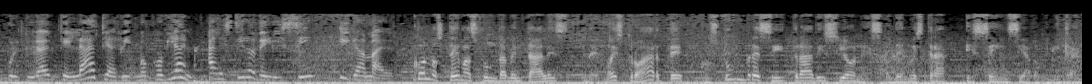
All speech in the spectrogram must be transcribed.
cultural que late a ritmo jovial, al estilo de Luisín y Gamal. Con los temas fundamentales de nuestro arte, costumbres y tradiciones, de nuestra esencia dominicana.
